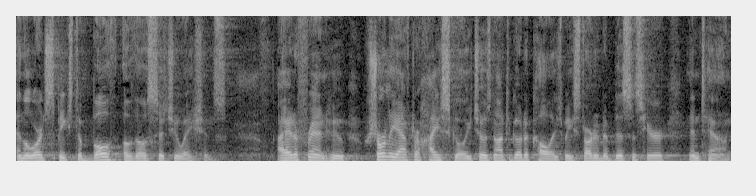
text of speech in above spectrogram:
And the Lord speaks to both of those situations. I had a friend who, shortly after high school, he chose not to go to college, but he started a business here in town.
